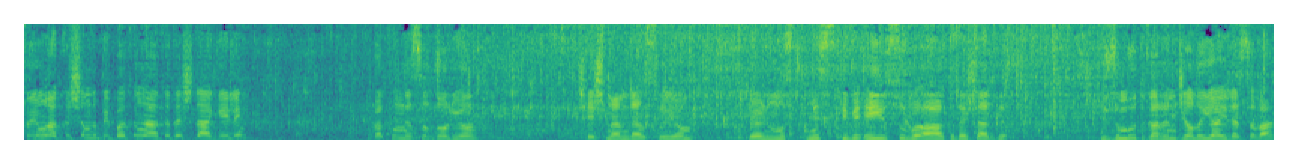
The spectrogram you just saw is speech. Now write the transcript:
Suyun akışını bir bakın arkadaşlar gelin. Bakın nasıl doluyor. Çeşmemden suyum. Böyle mis, mis gibi iyi su bu arkadaşlar. Bu Garıncalı Yaylası var.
